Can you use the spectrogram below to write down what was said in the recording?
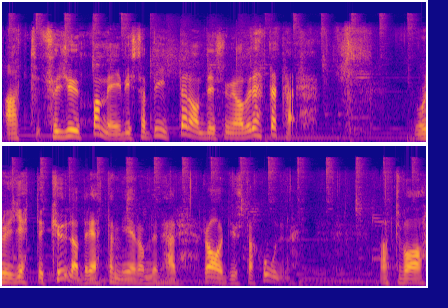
att fördjupa mig i vissa bitar av det som jag har berättat här. Det vore jättekul att berätta mer om den här radiostationen. Att vara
